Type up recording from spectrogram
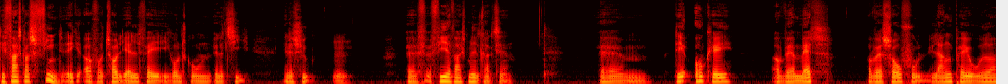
det er faktisk også fint ikke at få 12 i alle fag i grundskolen, eller 10, eller 7. Mm. Øh, fire er faktisk middelkarakteren. Øh, det er okay at være mat og være sovfuld i lange perioder,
